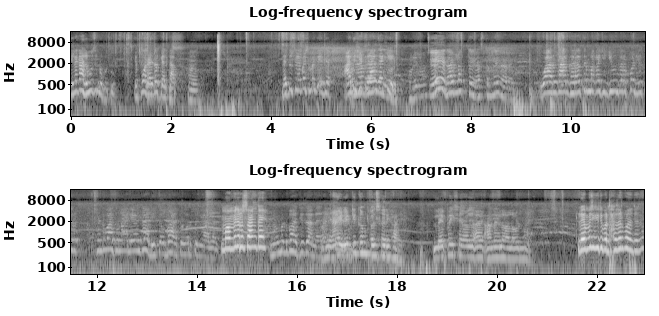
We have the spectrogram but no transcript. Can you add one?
हिला घालवूच नको तू. ते पोरा डोक्यात ताप. हं. नाही दुसऱ्या बसमध्ये आधी शिकला की. राहून ए गार लागतोय. आज तर लय गार आहे. वार गार घरात तर मगाची जीवन जरा पडली तर थंड वाजून आली आणि झाली तर भात वर तुम्ही आला. मम्मी तुला सांग काय? मग म्हटलं भाजी जाणार आणि आयडेंटिटी कंपल्सरी आहे लय पैसे आला- आणायला अलाउड नाही. लय म्हणजे किती पण हजार पण येते. ना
